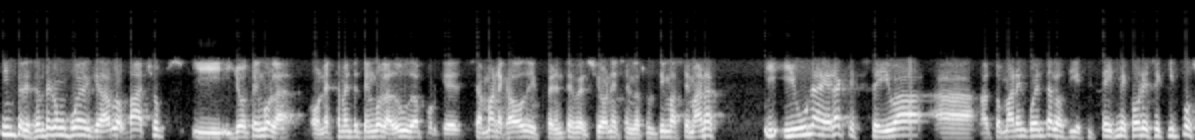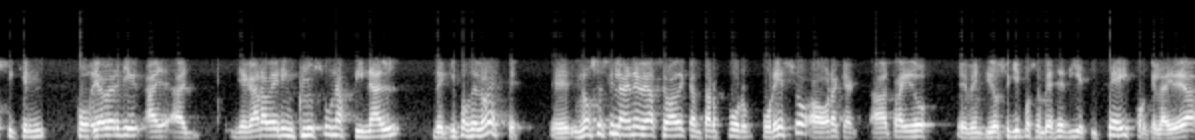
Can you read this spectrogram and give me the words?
interesante cómo pueden quedar los matchups y yo tengo la, honestamente tengo la duda porque se han manejado diferentes versiones en las últimas semanas y, una era que se iba a, tomar en cuenta los 16 mejores equipos y que podía haber llegar a ver incluso una final de equipos del oeste. Eh, no sé si la NBA se va a decantar por, por eso, ahora que ha, traído 22 eh, equipos en vez de 16, porque la idea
